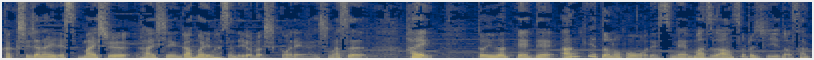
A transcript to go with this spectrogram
各週じゃないです。毎週配信頑張りますんでよろしくお願いします。はい。というわけで、アンケートの方をですね、まずアンソロジーの作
